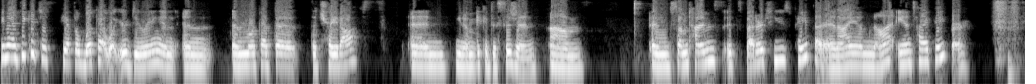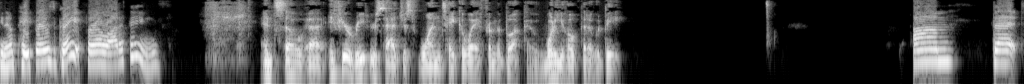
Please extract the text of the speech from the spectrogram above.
you know, I think it just you have to look at what you're doing and and and look at the the trade offs and you know make a decision. Um, and sometimes it's better to use paper, and I am not anti paper. you know, paper is great for a lot of things. And so, uh, if your readers had just one takeaway from the book, what do you hope that it would be? Um, that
